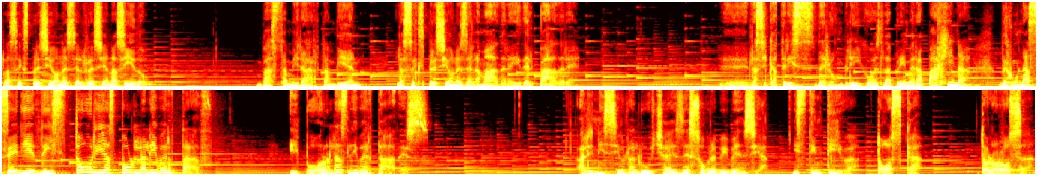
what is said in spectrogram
las expresiones del recién nacido. Basta mirar también las expresiones de la madre y del padre. Eh, la cicatriz del ombligo es la primera página de una serie de historias por la libertad y por las libertades. Al inicio la lucha es de sobrevivencia. instintiva, tosca, dolorosa.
